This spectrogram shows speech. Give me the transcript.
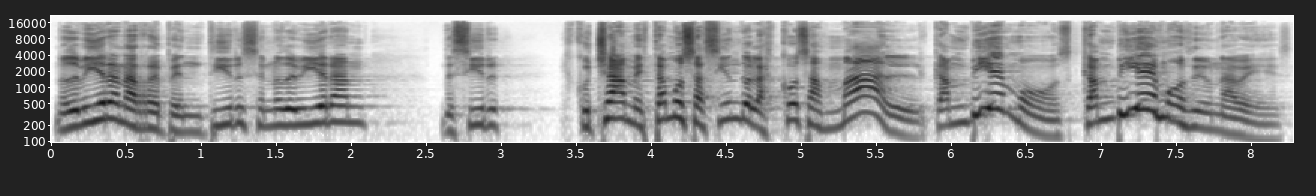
¿No debieran arrepentirse? ¿No debieran decir, escúchame, estamos haciendo las cosas mal, cambiemos, cambiemos de una vez?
